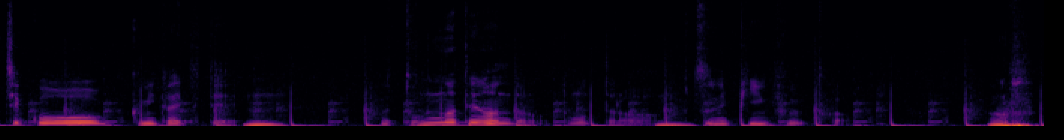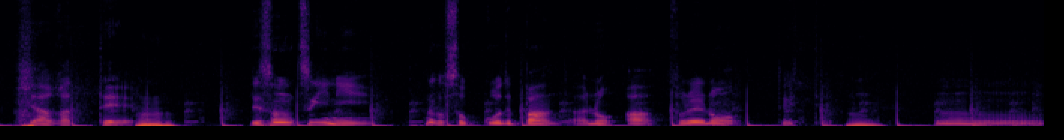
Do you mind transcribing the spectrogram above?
ちゃこう組み替えててうん。どんな手なんだろうと思ったらうん。普通にピンフとかうん。で上がってうん。でその次になんか速攻でバンって「あのあそれロン」って言ってうん「うーん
